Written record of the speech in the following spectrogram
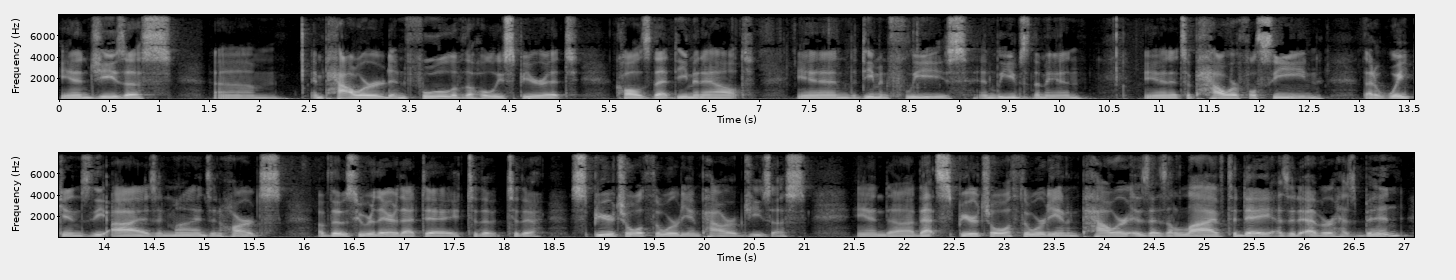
and Jesus, um, empowered and full of the Holy Spirit, calls that demon out, and the demon flees and leaves the man. And it's a powerful scene that awakens the eyes and minds and hearts of those who were there that day to the to the spiritual authority and power of Jesus. And uh, that spiritual authority and power is as alive today as it ever has been.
